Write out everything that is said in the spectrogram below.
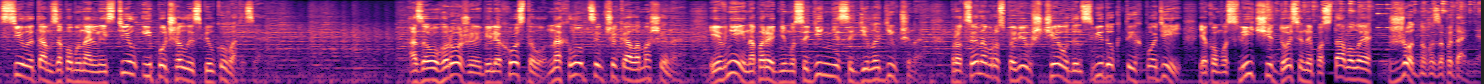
сіли там за поминальний стіл і почали спілкуватися. А за огорожею біля хостелу на хлопців чекала машина, і в ній на передньому сидінні сиділа дівчина. Про це нам розповів ще один свідок тих подій, якому слідчі досі не поставили жодного запитання.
